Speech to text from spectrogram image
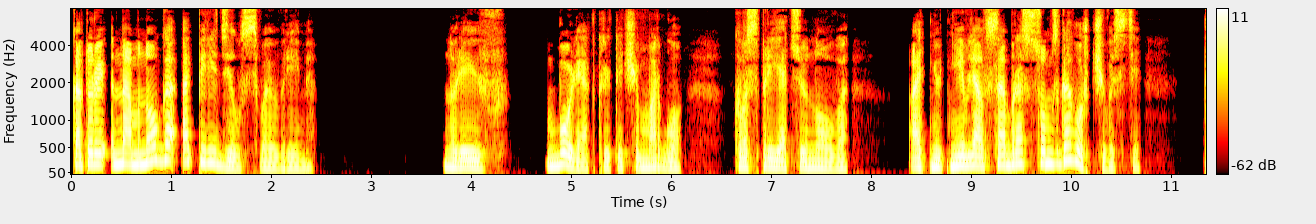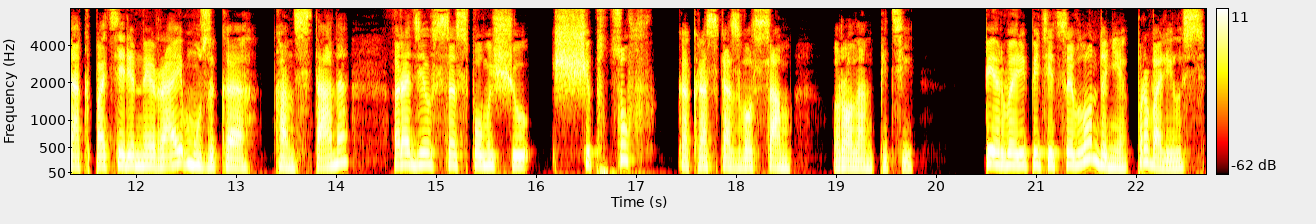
который намного опередил свое время. Нуреев более открытый, чем Марго, к восприятию нового, отнюдь не являлся образцом сговорчивости. Так «Потерянный рай» музыка Констана родился с помощью щипцов, как рассказывал сам Ролан Пяти. Первая репетиция в Лондоне провалилась.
